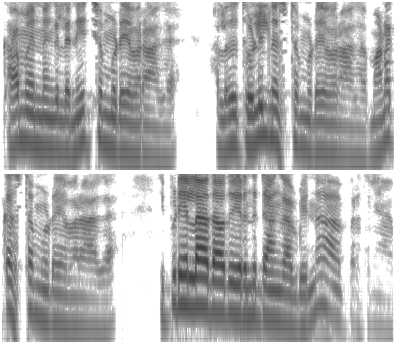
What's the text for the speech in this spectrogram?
காம எண்ணங்களில் நீச்சம் உடையவராக அல்லது தொழில் நஷ்டம் உடையவராக மன கஷ்டம் உடையவராக இப்படியெல்லாம் ஏதாவது இருந்துட்டாங்க அப்படின்னா பிரச்சனையாக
